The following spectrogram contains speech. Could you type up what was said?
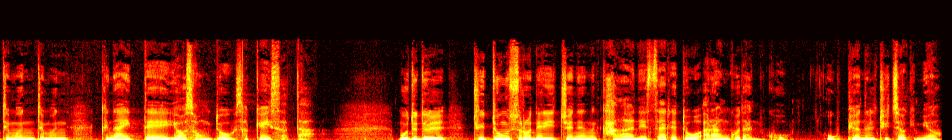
드문드문 그 나이대 여성도 섞여 있었다. 모두들 뒤통수로 내리쬐는 강한 햇살에도 아랑곳 않고 옥편을 뒤적이며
